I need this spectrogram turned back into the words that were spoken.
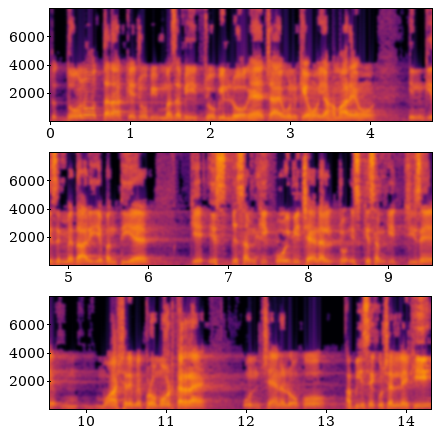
تو دونوں طرح کے جو بھی مذہبی، جو بھی لوگ ہیں، چاہے ان کے ہوں یا ہمارے ہوں، ان کی ذمہ داری یہ بنتی ہے کہ اس قسم کی کوئی بھی چینل جو اس قسم کی چیزیں معاشرے میں پروموٹ کر رہا ہے، ان چینلوں کو ابھی سے کچلنے کی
